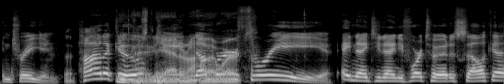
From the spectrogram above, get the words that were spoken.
Intriguing. But- Hanukkah Yeah, Hoopty yeah, I don't know how that number three. A 1994 Toyota Celica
